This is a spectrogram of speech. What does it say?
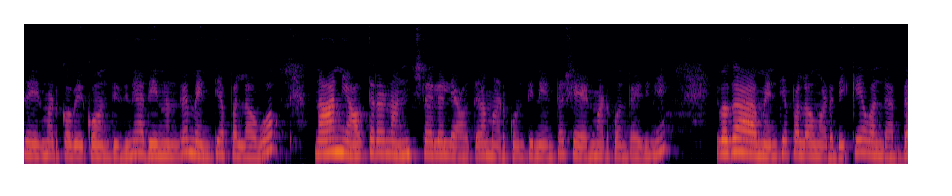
ಶೇರ್ ಮಾಡ್ಕೋಬೇಕು ಅಂತಿದ್ದೀನಿ. ಅದೇನಂದರೆ ಮೆಂತ್ಯ ಪಲಾವು. ನಾನು ಯಾವ ಥರ ನನ್ನ ಸ್ಟೈಲಲ್ಲಿ ಯಾವ ಥರ ಮಾಡ್ಕೊತೀನಿ ಅಂತ ಶೇರ್ ಮಾಡ್ಕೊತಾ ಇದ್ದೀನಿ. ಇವಾಗ ಮೆಂತ್ಯ ಪಲಾವ್ ಮಾಡೋದಕ್ಕೆ ಒಂದು ಅರ್ಧ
